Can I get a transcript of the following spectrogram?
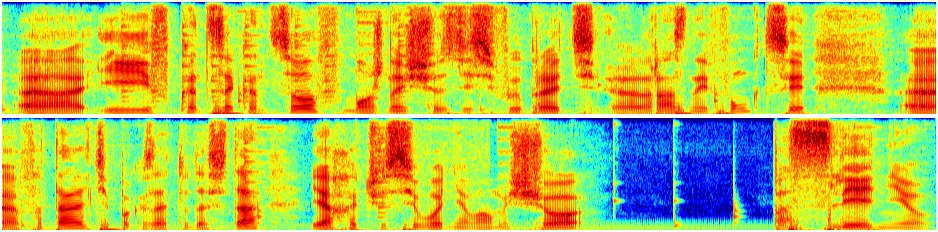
Э, и в конце концов, можно еще здесь выбрать э, разные функции. Э, фаталити показать туда-сюда. Я хочу сегодня вам еще последнюю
